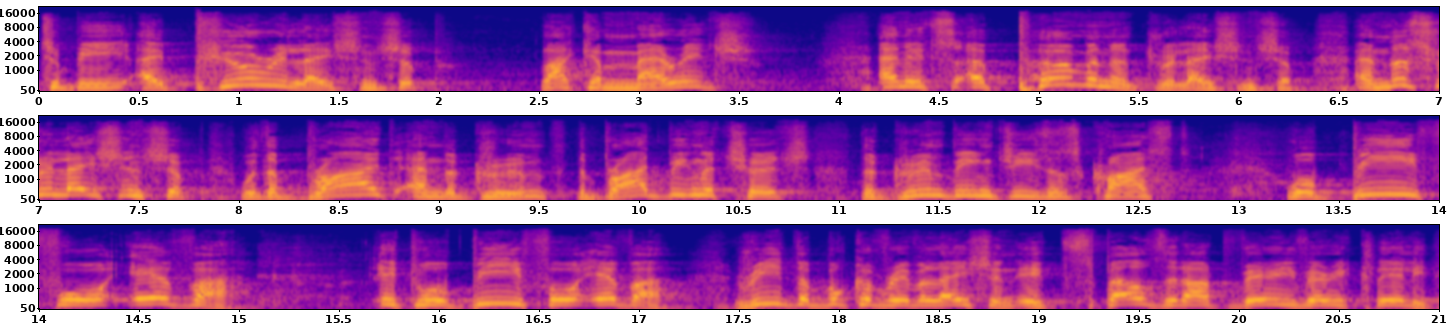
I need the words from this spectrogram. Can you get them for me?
to be a pure relationship, like a marriage, and it's a permanent relationship. And this relationship with the bride and the groom, the bride being the church, the groom being Jesus Christ, will be forever. It will be forever. Read the book of Revelation, it spells it out very, very clearly.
